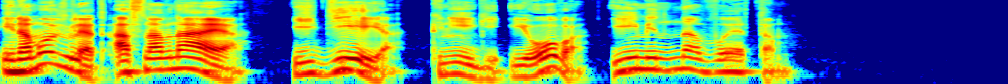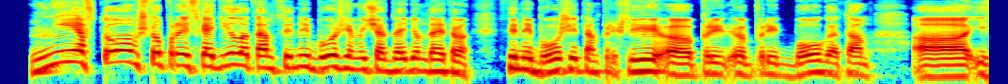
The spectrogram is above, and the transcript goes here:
И, на мой взгляд, основная идея книги Иова именно в этом. Не в том, что происходило там сыны Божьи, мы сейчас дойдем до этого. Сыны Божьи там пришли э, пред, э, Бога, там, э, и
